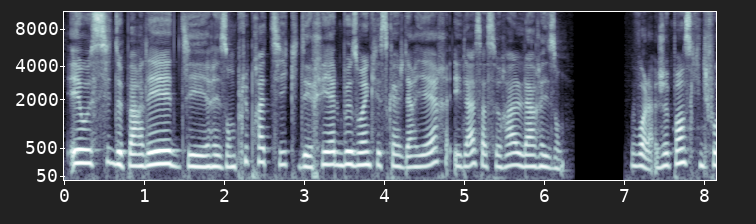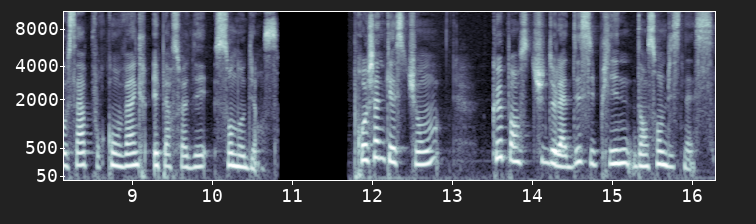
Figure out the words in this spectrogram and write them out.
et aussi de parler des raisons plus pratiques, des réels besoins qui se cachent derrière, et là ça sera la raison. Voilà, je pense qu'il faut ça pour convaincre et persuader son audience. Prochaine question, que penses-tu de la discipline dans son business?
